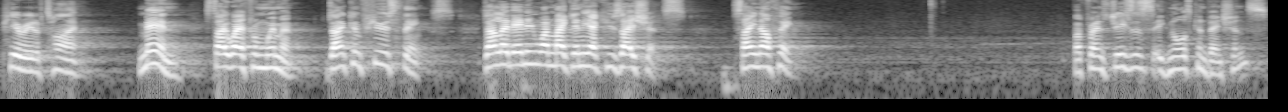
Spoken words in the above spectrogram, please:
period of time. Men, stay away from women. Don't confuse things. Don't let anyone make any accusations. Say nothing. But, friends, Jesus ignores conventions,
